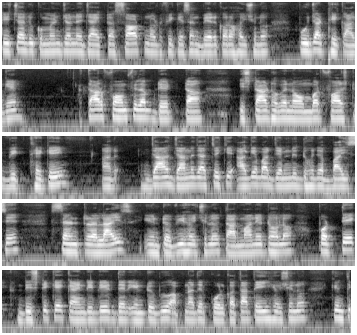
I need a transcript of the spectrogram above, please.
টিচার রিক্রুটমেন্ট জন্য যা একটা শর্ট নোটিফিকেশান বের করা হয়েছিল পূজার ঠিক আগে। তার ফর্ম ফিল আপ ডেটটা স্টার্ট হবে নভেম্বর ফার্স্ট উইক থেকেই। আর যা জানা যাচ্ছে কি আগেবার যেমনি দু হাজার বাইশে সেন্ট্রালাইজ ইন্টারভিউ হয়েছিল, তার মানেটা হলো প্রত্যেক ডিস্ট্রিক্টে ক্যান্ডিডেটদের ইন্টারভিউ আপনাদের কলকাতাতেই হয়েছিল, কিন্তু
